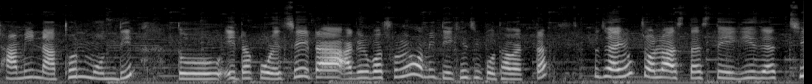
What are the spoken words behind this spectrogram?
স্বামীনাথন মন্দির। তো এটা করেছে, এটা আগের বছরেও আমি দেখেছি কোথাও একটা। তো যাই হোক, চলো আস্তে আস্তে এগিয়ে যাচ্ছি।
